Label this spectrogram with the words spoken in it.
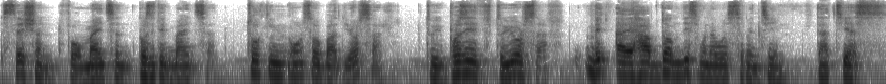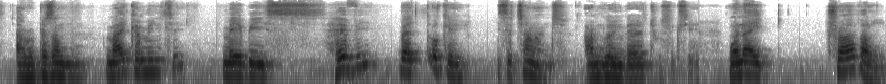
session for mindset, positive mindset, talking also about yourself, to be positive to yourself. I have done this when I was 17. That yes, I represent my community. Maybe it's heavy, but okay, it's a challenge. I'm going there to succeed. When I travel,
